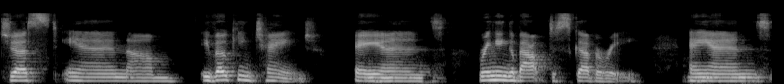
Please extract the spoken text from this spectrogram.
just in um, evoking change and bringing about discovery Mhm. and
